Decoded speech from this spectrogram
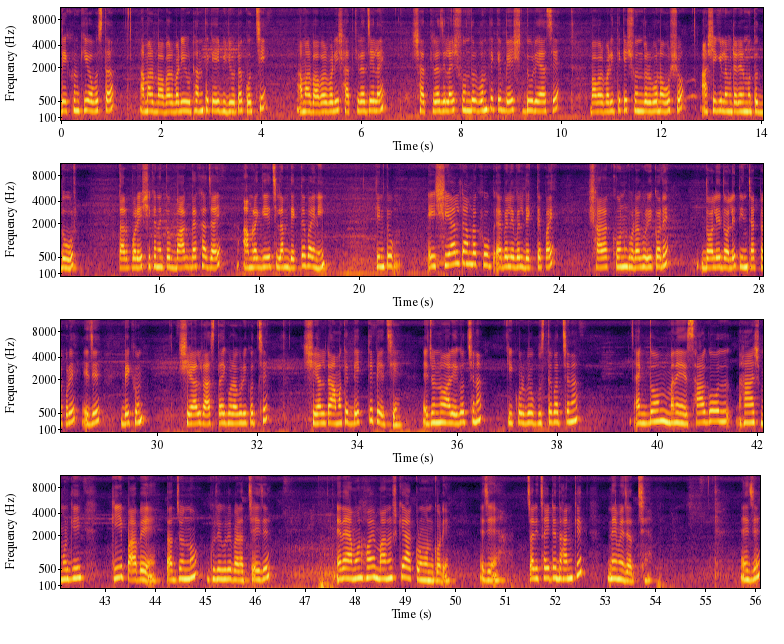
দেখুন কি অবস্থা। আমার বাবার বাড়ির উঠান থেকে এই ভিডিওটা করছি। আমার বাবার বাড়ি সাতক্ষীরা জেলায়। সাতক্ষীরা জেলায় সুন্দরবন থেকে বেশ দূরে আছে। বাবার বাড়ি থেকে সুন্দরবন অবশ্য আশি কিলোমিটারের মতো দূর। তারপরে সেখানে তো বাঘ দেখা যায়। আমরা গিয়েছিলাম, দেখতে পাইনি। কিন্তু এই শিয়ালটা আমরা খুব অ্যাভেলেবেল দেখতে পাই। সারাক্ষণ ঘোরাঘুরি করে। দলে দলে তিন চারটা করে এই যে দেখুন, শিয়াল রাস্তায় ঘোরাঘুরি করছে। শিয়ালটা আমাকে দেখতে পেয়েছে। এজন্য আর এগোচ্ছে না। কি করবে ও বুঝতে পারছে না। একদম মানে ছাগল, হাঁস, মুরগি কি পাবে তার জন্য ঘুরে ঘুরে বেড়াচ্ছে। এই যে, এরা এমন হয় মানুষকে আক্রমণ করে। এই যে, চারি সাইডে ধান ক্ষেত নেমে যাচ্ছে। এই যে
